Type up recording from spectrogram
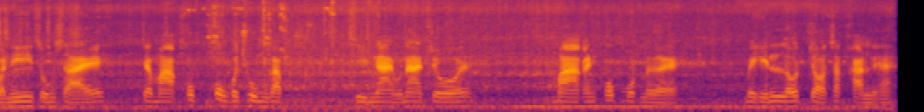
วันนี้สงสัยจะมาครบองค์ประชุมครับ ทีมงานหัวหน้าโจยมากันครบหมดเลย ไม่เห็นรถจอดสักคันเลยฮะ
